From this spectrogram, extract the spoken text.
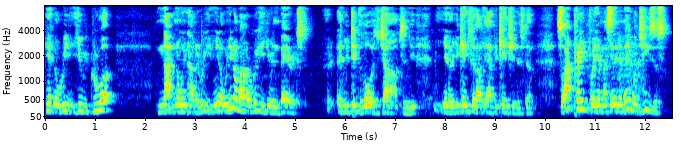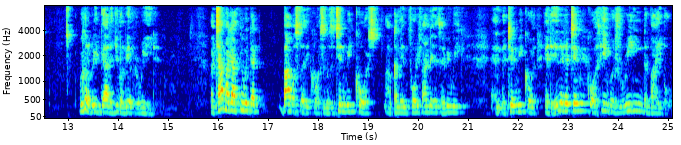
he had no reading. He grew up not knowing how to read. You know, when you don't know how to read, you're embarrassed, and you take the lowest jobs, and you, you know, you can't fill out the application and stuff. So I prayed for him, and I said, in the name of Jesus, we're going to believe God that you're going to be able to read. By the time I got through with that Bible study course, it was a 10 week course. I'll come in 45 minutes every week and a 10 week course. At the end of the 10 week course, he was reading the Bible.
